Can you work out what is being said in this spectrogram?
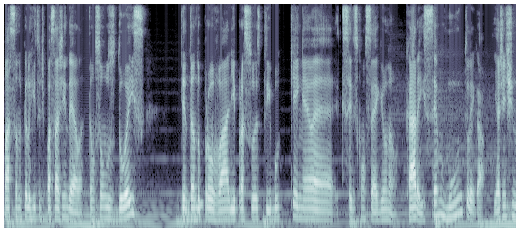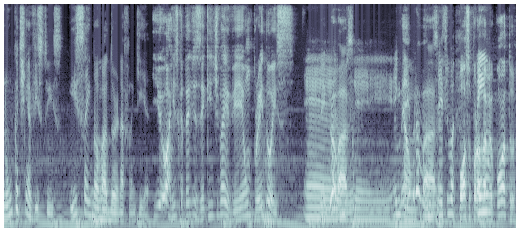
passando pelo rito de passagem dela. Então são os dois tentando provar ali para suas tribos quem é, é se eles conseguem ou não. Cara, isso é muito legal. E a gente nunca tinha visto isso. Isso é inovador na franquia. E eu arrisco até dizer que a gente vai ver um Prey 2. É, Bem provável. Não sei. Então, Bem provável. não sei se Posso provar Tem meu ponto?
